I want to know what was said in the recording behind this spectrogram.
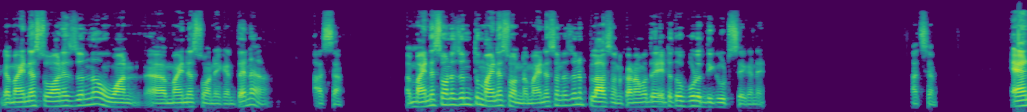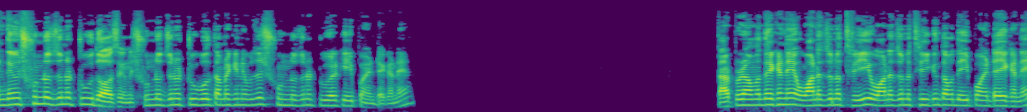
এটা মাইনাস ওয়ানের জন্য ওয়ান মাইনাস ওয়ান এখানে, তাই না? আচ্ছা। মাইনাস ওয়ানের জন্য তো মাইনাস ওয়ান না মাইনাস ওয়ানের জন্য প্লাস ওয়ান কারণ আমাদের এটা তো উপরের দিকে উঠছে এখানে। আচ্ছা। অ্যান্ড দেখুন, শূন্যর জন্য টু দেওয়া আছে এখানে। শূন্যর জন্য টু বলতে আমরা কিনে বুঝি শূন্যর জন্য টু আর কি এই পয়েন্ট এখানে। তারপরে আমাদের এখানে ওয়ানের জন্য থ্রি ওয়ানের জন্য থ্রি কিন্তু আমাদের এই পয়েন্টটা এখানে।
